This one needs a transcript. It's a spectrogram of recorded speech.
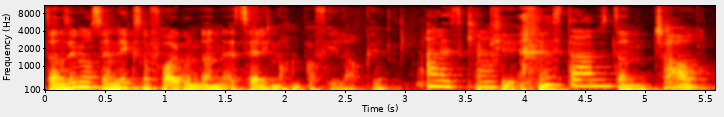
dann sehen wir uns in der nächsten Folge und dann erzähle ich noch ein paar Fehler, okay? Alles klar. Okay. Bis dann. Bis dann. Ciao.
